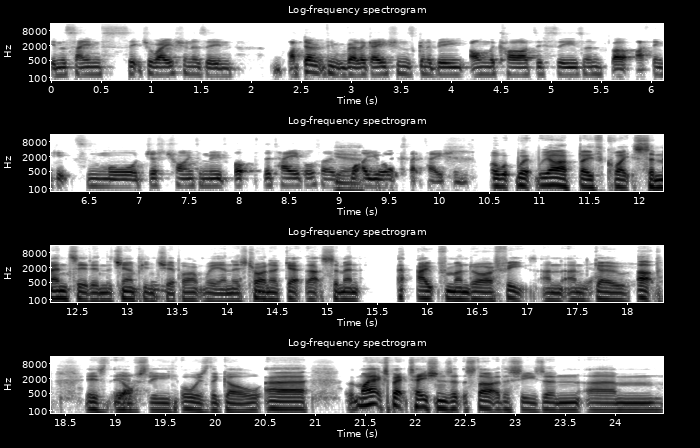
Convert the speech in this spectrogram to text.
in the same situation, as in, I don't think relegation is going to be on the cards this season, but I think it's more just trying to move up the table. So, yeah. what are your expectations? Well, we are both quite cemented in the mm. championship, aren't we? And it's trying to get that cement out from under our feet and and yeah. go up is yeah. obviously always the goal. Uh, my expectations at the start of the season um,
